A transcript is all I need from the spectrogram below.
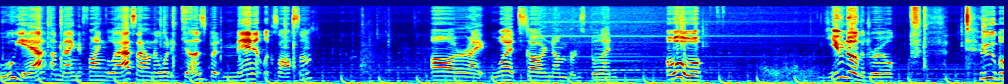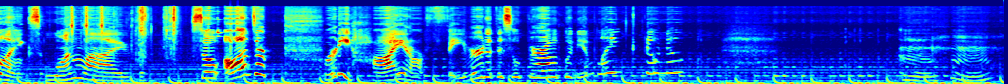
Ooh, yeah, a magnifying glass. I don't know what it does, but man, it looks awesome. Alright, what's our numbers, bud? Oh, you know the drill. Two blanks, one live. So odds are pretty high in our favor that this will probably be a blank. I don't know. Mm hmm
